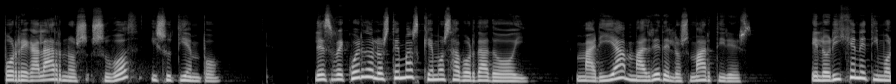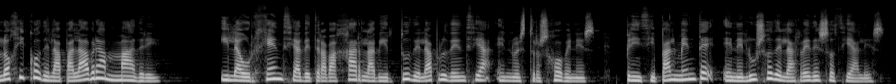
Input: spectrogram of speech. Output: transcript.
por regalarnos su voz y su tiempo. Les recuerdo los temas que hemos abordado hoy. María, Madre de los Mártires, el origen etimológico de la palabra madre y la urgencia de trabajar la virtud de la prudencia en nuestros jóvenes, principalmente en el uso de las redes sociales.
